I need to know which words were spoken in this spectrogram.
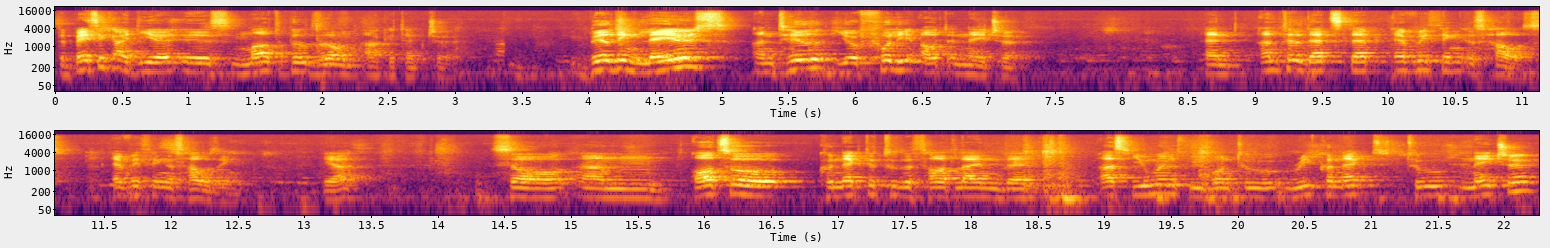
the basic idea is multiple zone architecture. Building layers until you're fully out in nature. And until that step, everything is house. Everything is housing. Yeah? So, um, also connected to the thought line that us humans, we want to reconnect to nature,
